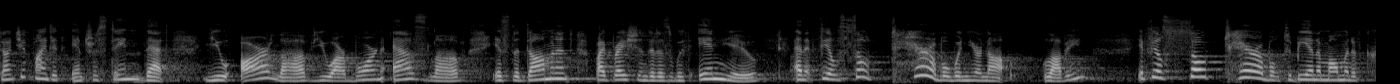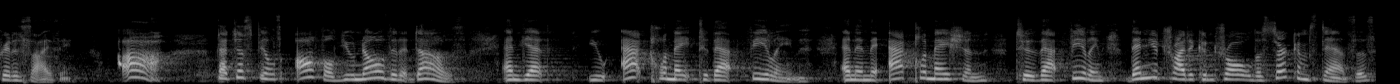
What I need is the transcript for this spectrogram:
Don't you find it interesting that you are love you are born as love it's the dominant vibration that is within you and it feels so terrible when you're not loving? It feels so terrible to be in a moment of criticizing. Ah that just feels awful. You know that it does. And yet you acclimate to that feeling. And in the acclimation to that feeling then you try to control the circumstances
